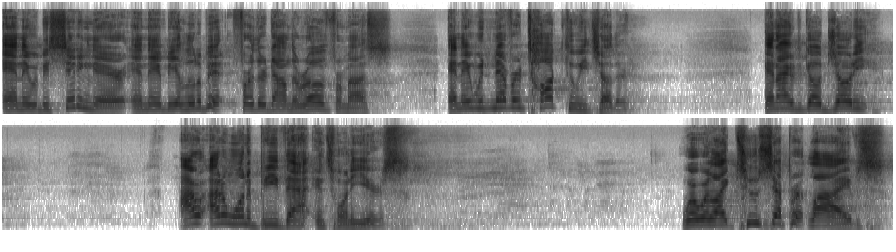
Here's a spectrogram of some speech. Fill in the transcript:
and they would be sitting there and they'd be a little bit further down the road from us and they would never talk to each other. And I would go, Jody, I, I don't want to be that in 20 years where we're like two separate lives.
